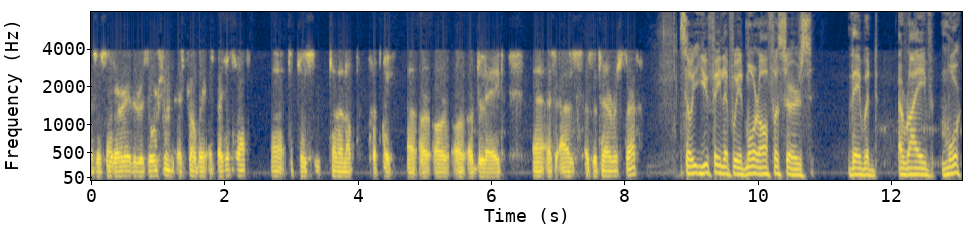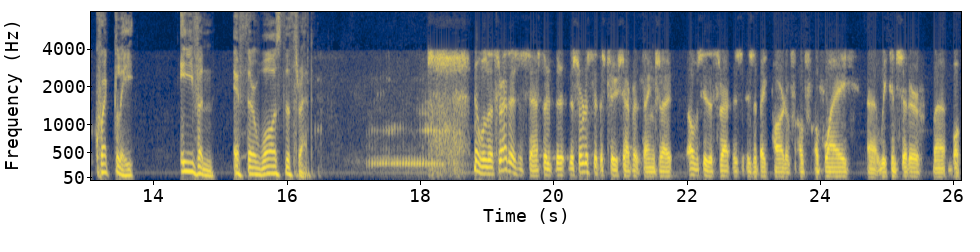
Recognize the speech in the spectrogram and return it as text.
as I said earlier, the resourcing is probably as big a threat uh, to police turning up quickly or or, or, or delayed uh, as as as the terrorist threat. So you feel if we had more officers, they would arrive more quickly, even if there was the threat? No, well, the threat is assessed. They're, they're, they're sort of sit as two separate things. Uh, obviously, the threat is, is a big part of, of, of why uh, we consider uh, what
